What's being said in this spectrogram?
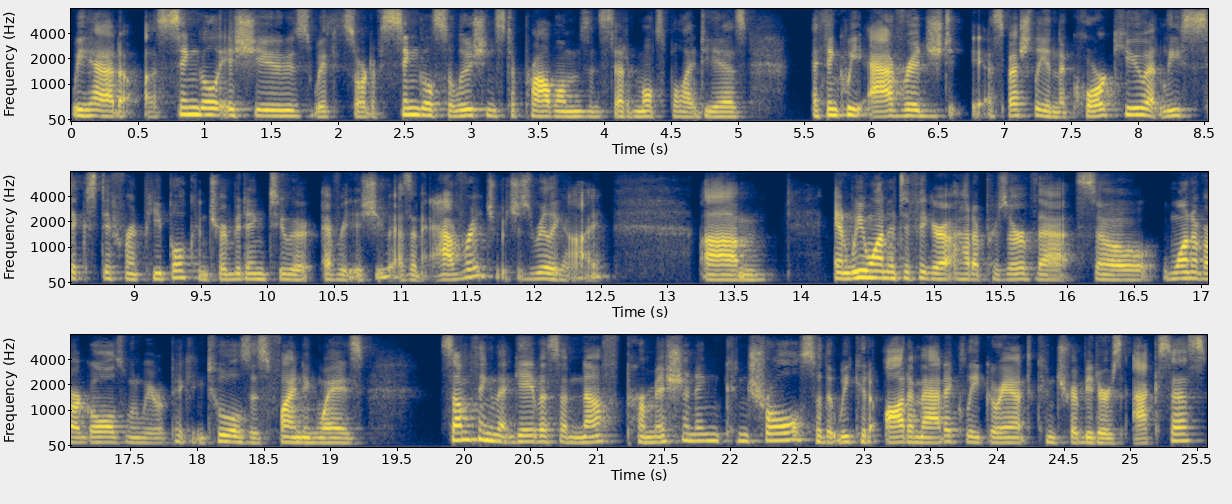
we had a single issues with sort of single solutions to problems instead of multiple ideas. I think we averaged, especially in the core queue, at least six different people contributing to every issue as an average, which is really high. Um, and we wanted to figure out how to preserve that. So one of our goals when we were picking tools is finding ways, something that gave us enough permissioning control so that we could automatically grant contributors access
